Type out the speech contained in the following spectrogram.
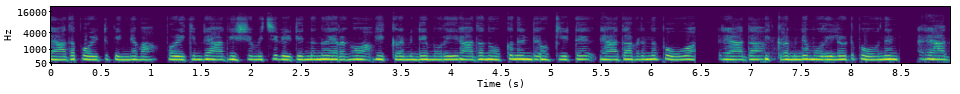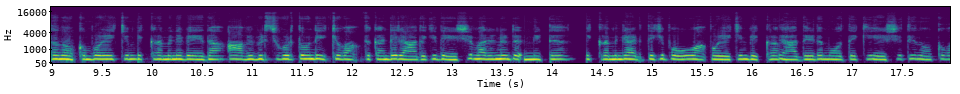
രാധ പോയിട്ട് പിന്നെ വാ. പൊഴിക്കും രാധ വിഷമിച്ച് വീട്ടിൽ നിന്ന് ഇറങ്ങുക വിക്രമിന്റെ മുറിയിൽ രാധ നോക്കുന്നുണ്ട്. നോക്കിയിട്ട് രാധ അവിടെ നിന്ന് പോവുക രാധ വിക്രമിന്റെ മുറിയിലോട്ട് പോകുന്നുണ്ട്. രാധ നോക്കുമ്പോഴേക്കും വിക്രമിനെ വേദ ആവി പിടിച്ചു കൊടുത്തോണ്ടിരിക്കുക ഇത് കണ്ട് രാധയ്ക്ക് ദേഷ്യം വരണുണ്ട്. എന്നിട്ട് വിക്രമിന്റെ അടുത്തേക്ക് പോവുക അപ്പോഴേക്കും വിക്രം രാധയുടെ മുഖത്തേക്ക് ദേഷ്യത്തിൽ നോക്കുക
